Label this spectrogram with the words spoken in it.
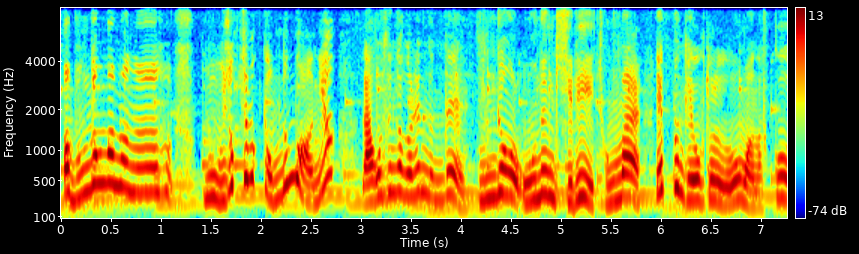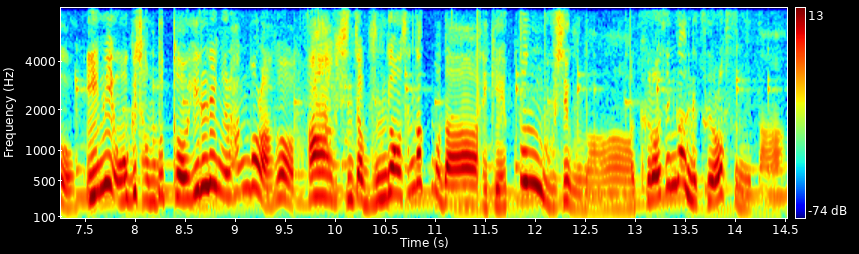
아 문경 가면은 뭐 유적지밖에 없는 거 아니야? 라고 생각을 했는데 문경을 오는 길이 정말 예쁜 계곡들도 너무 많았고 이미 오기 전부터 힐링을 한 거라서 아 진짜 문경은 생각보다 되게 예쁜 도시구나. 그런 생각이 들었습니다.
